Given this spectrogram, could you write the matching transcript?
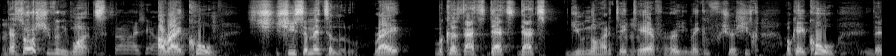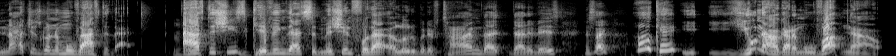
That's all she really wants. Like she All right, cool. She, she submits a little, right? Because that's that's that's you know how to take care of her. You're making sure she's okay. Cool. The notch is gonna move after that. After she's giving that submission for that a little bit of time that that it is, it's like okay, y- you now got to move up now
